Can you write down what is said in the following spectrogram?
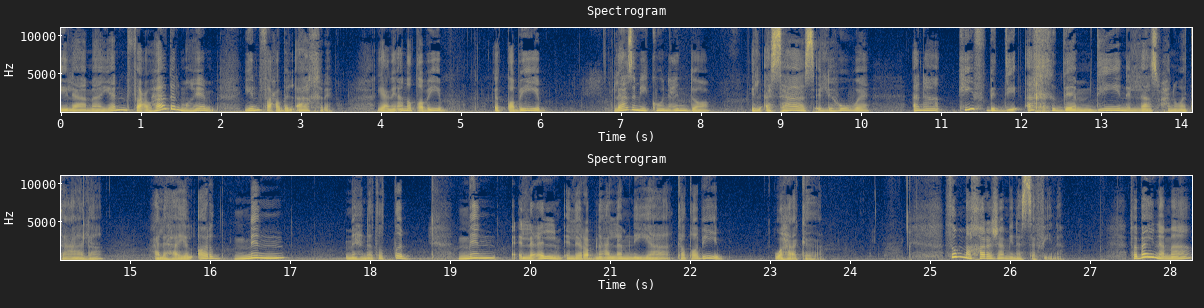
إلى ما ينفع. هذا المهم ينفع بالآخرة. يعني أنا طبيب الطبيب لازم يكون عنده الأساس اللي هو أنا كيف بدي أخدم دين الله سبحانه وتعالى على هاي الأرض من مهنة الطب. من العلم اللي ربنا علمني إياه كطبيب. وهكذا. ثم خرج من السفينة. فبينما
